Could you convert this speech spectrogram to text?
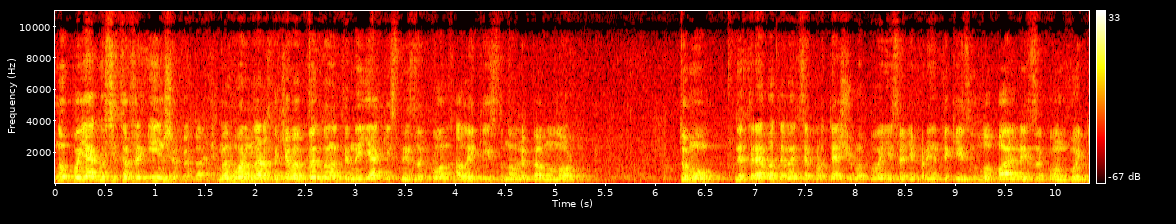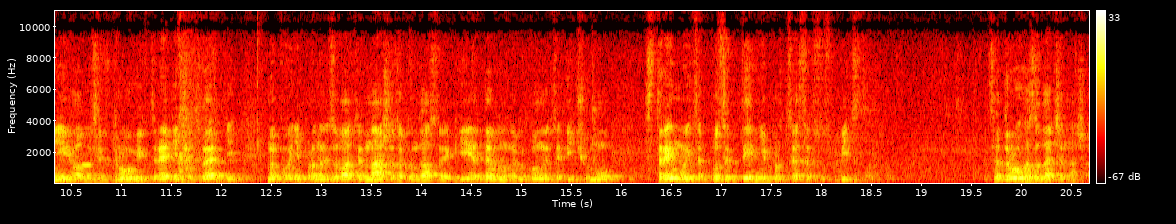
Ну, по якості це вже інше питання. Ми говоримо зараз хоча б виконати неякісний закон, але який встановлює певну норму. Тому не треба дивитися про те, що ми повинні сьогодні прийняти якийсь глобальний закон в одній галузі, в другій, в третій, четвертій. Ми повинні проаналізувати наше законодавство, яке є, де воно не виконується і чому стримуються позитивні процеси в суспільстві. Це друга задача наша.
